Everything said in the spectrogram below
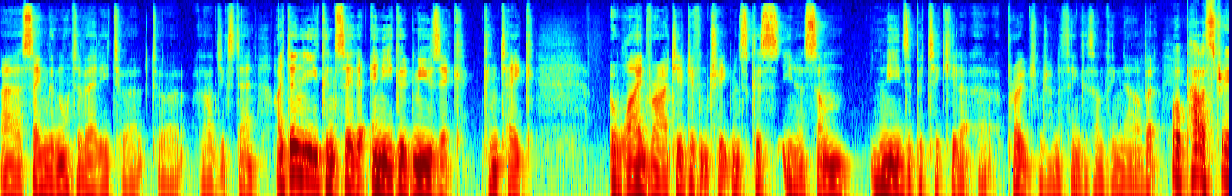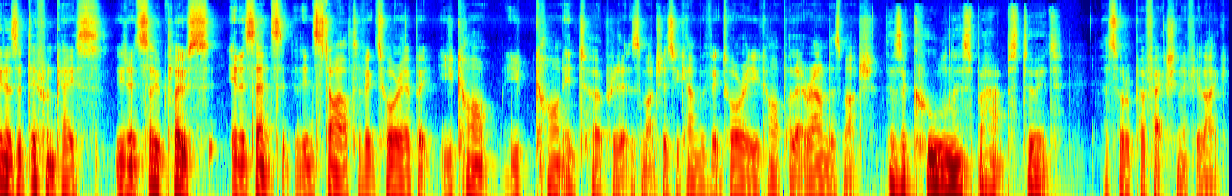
Uh, same with Monteverdi to a, to a large extent. I don't think you can say that any good music can take a wide variety of different treatments because you know some needs a particular uh, approach. I'm trying to think of something now, but Well, Palestrina is a different case. You know, it's so close in a sense in style to Victoria, but you can't you can't interpret it as much as you can with Victoria. You can't pull it around as much. there's a coolness perhaps to it. A sort of perfection, if you like.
